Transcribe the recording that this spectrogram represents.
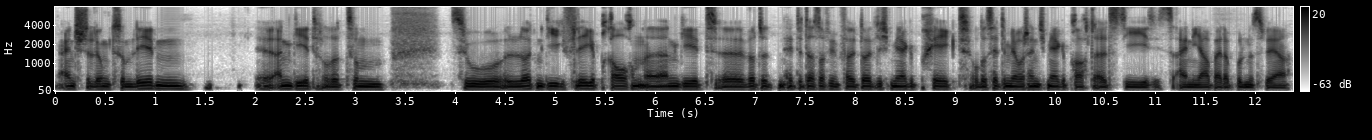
äh, Einstellung zum Leben äh, angeht oder zum zu Leuten, die Pflege brauchen, äh, angeht, äh, würde, hätte das auf jeden Fall deutlich mehr geprägt oder es hätte mir wahrscheinlich mehr gebracht als die, das eine Jahr bei der Bundeswehr.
